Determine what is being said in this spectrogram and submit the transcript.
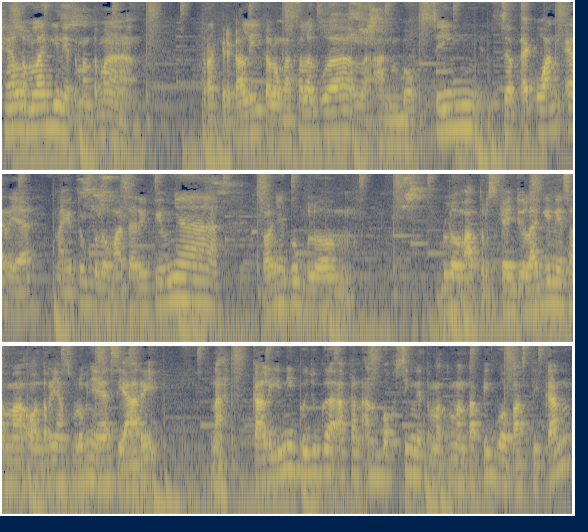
helm lagi nih teman-teman. Terakhir kali kalau nggak salah gue nge-unboxing ZX1R ya. Nah itu belum ada reviewnya, soalnya gue belum belum atur schedule lagi nih sama owner yang sebelumnya ya si Ari. Nah kali ini gue juga akan unboxing nih teman-teman, tapi gue pastikan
